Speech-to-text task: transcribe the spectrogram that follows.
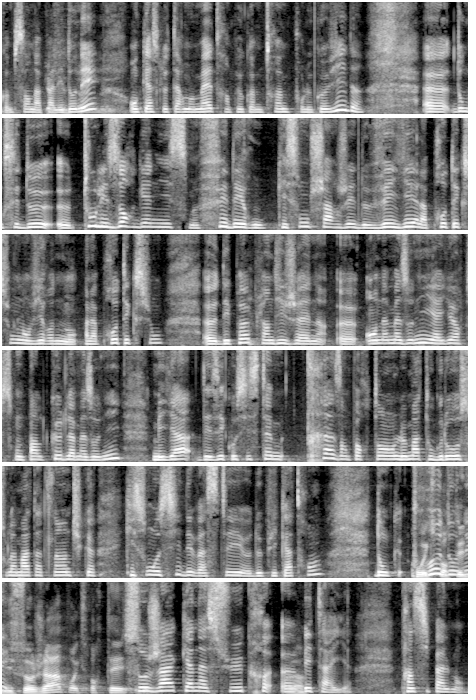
comme ça on n'a pas les données, on casse le thermomètre un peu comme Trump pour le Covid. donc c'est de tous les organismes fédéraux qui sont chargés de veiller à la protection de l'environnement, à la protection euh, des peuples indigènes euh, en Amazonie et ailleurs, parce qu'on ne parle que de l'Amazonie, mais il y a des écosystèmes très importants, le Mato Grosso, la Mata qui sont aussi dévastés euh, depuis 4 ans. Donc, pour exporter du soja, pour exporter... Soja, canne à sucre, bétail principalement.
